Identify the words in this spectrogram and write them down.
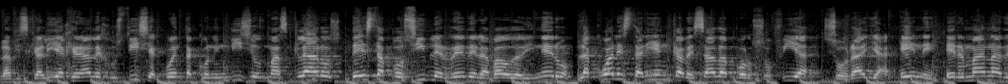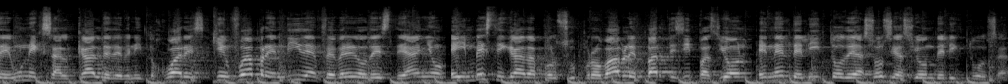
La Fiscalía General de Justicia cuenta con indicios más claros de esta posible red de lavado de dinero, la cual estaría encabezada por Sofía Soraya N., hermana de un exalcalde de Benito Juárez, quien fue aprehendida en febrero de este año e investigada por su probable participación en el delito de asociación delictuosa.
